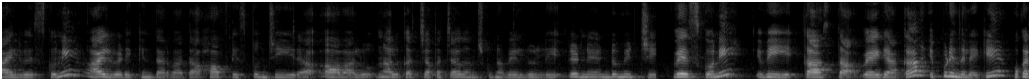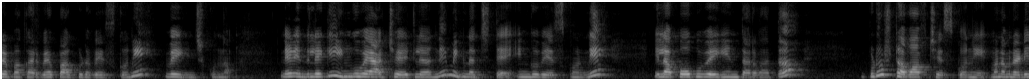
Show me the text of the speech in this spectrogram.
ఆయిల్ వేసుకొని ఆయిల్ వేడెక్కిన తర్వాత హాఫ్ టీ స్పూన్ జీర ఆవాలు నాలుగు కచ్చా పచ్చా దంచుకున్న వెల్లుల్లి రెండు ఎండుమిర్చి వేసుకొని ఇవి కాస్త వేగాక ఇప్పుడు ఇందులోకి ఒక రెప్ప కరివేపాకు కూడా వేసుకొని వేయించుకుందాం. నేను ఇందులోకి ఇంగు యాడ్ చేయట్లేదండి మీకు నచ్చితే ఇంగు వేసుకోండి. ఇలా పోపు వేగిన తర్వాత ఇప్పుడు స్టవ్ ఆఫ్ చేసుకొని మనం రెడీ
